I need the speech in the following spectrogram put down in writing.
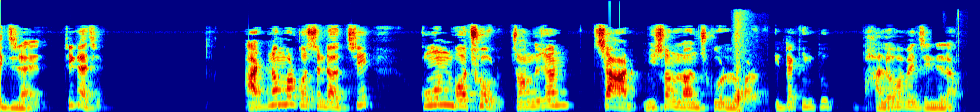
ইসরায়েল ঠিক আছে? আট নম্বর কোশ্চেনটা হচ্ছে, কোন বছর চন্দ্রযান চার মিশন লঞ্চ করবে ভারত? এটা কিন্তু ভালোভাবে জেনে রাখো।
